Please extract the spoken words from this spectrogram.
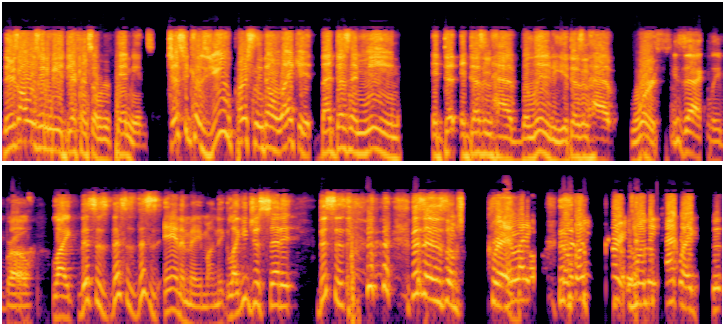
there's always going to be a difference of opinions. Just because you personally don't like it, that doesn't mean it do, it doesn't have validity. It doesn't have worth. Exactly, bro. like this is this is this is anime, my nigga. Like you just said it. This is this is some cred. And like This the is- funny part is when they act like the,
